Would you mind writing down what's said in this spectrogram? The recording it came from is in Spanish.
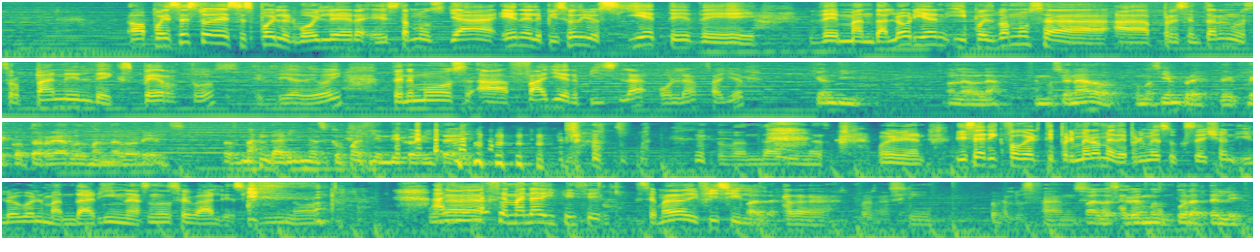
Ah, pues esto es Spoiler Boiler. Estamos ya en el episodio 7 de, de Mandalorian y pues vamos a, a presentar a nuestro panel de expertos el día de hoy. Tenemos a Fire Bisla. Hola, Fire. ¿Qué onda? Hola, hola. Emocionado, como siempre, de, de cotorrear los mandalorians. Los mandarinas, como alguien dijo ahorita. ahí. mandarinas. Muy bien. Dice Eric Fogerty, primero me deprime Succession y luego el mandarinas. No se vale. Sí, no. Ha sido Una una semana difícil. semana difícil Vale. para, para, sí, para los fans. Para los que vemos pura tele.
